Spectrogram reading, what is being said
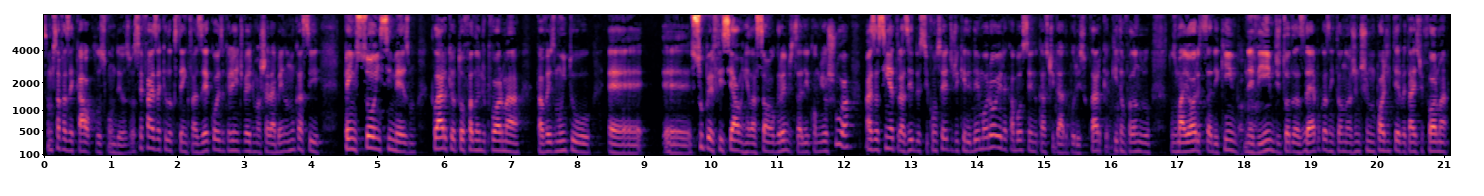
você não precisa fazer cálculos com Deus. Você faz aquilo que você tem que fazer, coisa que a gente vê de Moshe Rabbeinu, nunca se pensou em si mesmo. Claro que eu estou falando de forma talvez muito é, é, superficial em relação ao grande tzadik como Yoshua, mas assim é trazido esse conceito de que ele demorou e ele acabou sendo castigado por isso. Claro que aqui estão falando dos maiores tzadikim, uhum. Neviim, de todas as épocas, então a gente não pode interpretar isso de forma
